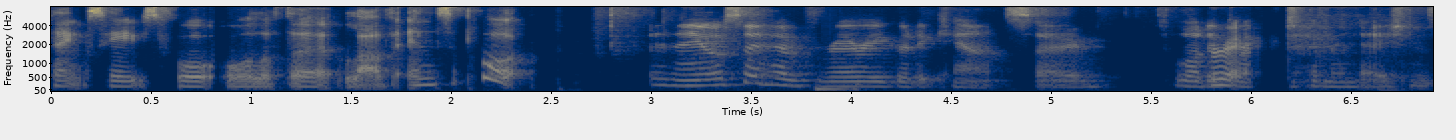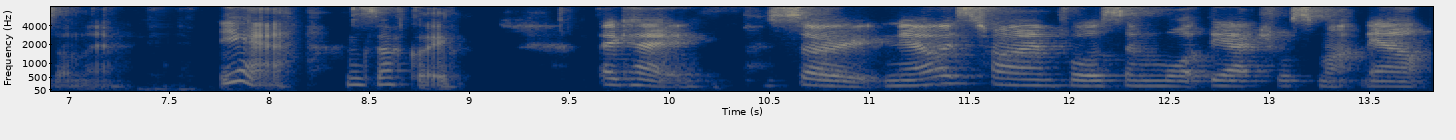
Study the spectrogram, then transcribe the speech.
thanks heaps for all of the love and support. And they also have very good accounts. So a lot of great recommendations on there. Yeah, exactly. Okay. So now it's time for some what the actual smart. Now,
